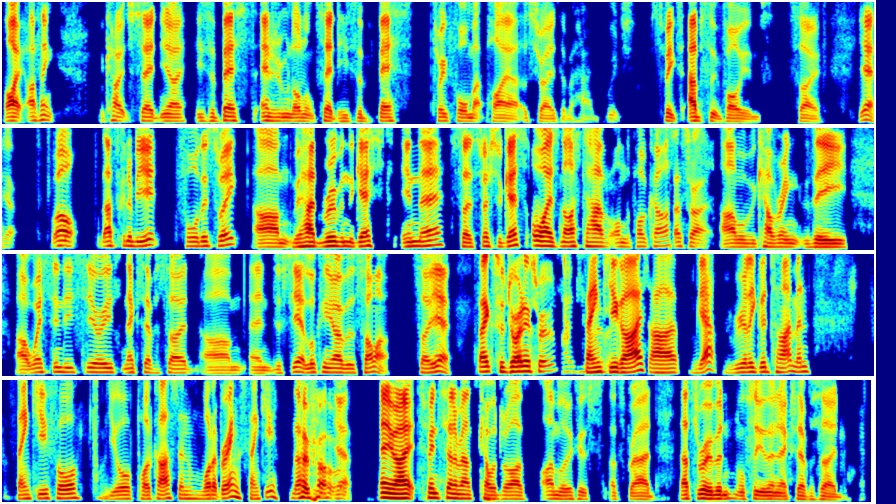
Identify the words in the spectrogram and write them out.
like I think the coach said, you know, he's the best. Andrew McDonald said he's the best three format player Australia's ever had, which speaks absolute volumes. So yeah. Yep. Well, that's going to be it for this week. Um, we had Rueben the guest in there, so special guest. Always nice to have on the podcast. That's right. Um, we'll be covering the uh, West Indies series next episode. Um, and just yeah, looking over the summer. So yeah, Thanks for joining us, Rueben. Thank you guys. Uh, yeah, really good time, and thank you for your podcast and what it brings. Thank you. No problem. Yeah. Anyway, it's been Centre Bounce Cover Drive. I'm Lucas. That's Brad. That's Rueben. We'll see you in the next episode.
